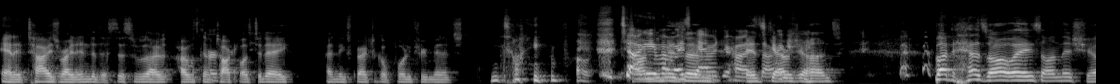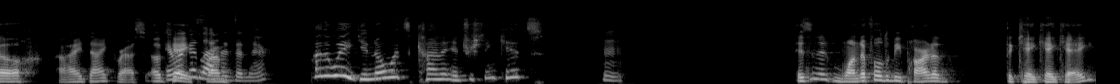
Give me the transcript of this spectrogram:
And it ties right into this. This is what I, I was going to talk about today. I didn't expect to go 43 minutes talking about Talking about my scavenger hunt. and sorry. scavenger hunts. But as always on this show, I digress. Okay, There were Okay. good From, lessons in there. by the way, you know what's kind of interesting, kids? Hmm. Isn't it wonderful to be part of the KKK?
